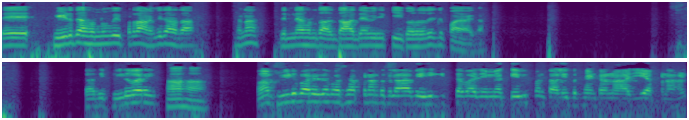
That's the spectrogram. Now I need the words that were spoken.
ਤੇ ਫੀਡ ਦਾ ਤੁਹਾਨੂੰ ਵੀ ਪ੍ਰਧਾਨ ਵੀ ਦੱਸਦਾ, ਹਨਾ? ਦਿੰਨੇ ਤੁਹਾਨੂੰ ਦੱਸ- ਦੱਸਦੇ ਆ ਵੀ ਅਸੀਂ ਕੀ ਕੁਛ ਉਹਦੇ ਚ ਪਾਇਆ ਸਾਡੀ ਫੀਡ ਬਾਰੇ? ਹਾਂ ਹਾਂ। ਹਾਂ ਫੀਡ ਬਾਰੇ ਤਾਂ ਬਸ ਆਪਣਾ ਬਦਲਾਅ ਇਹੀ ਕੀਤਾ ਵਾ ਜਿਵੇਂ ਅੱਗੇ ਵੀ 45% ਅਨਾਜ ਹੀ ਆਪਣਾ ਹਨ?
